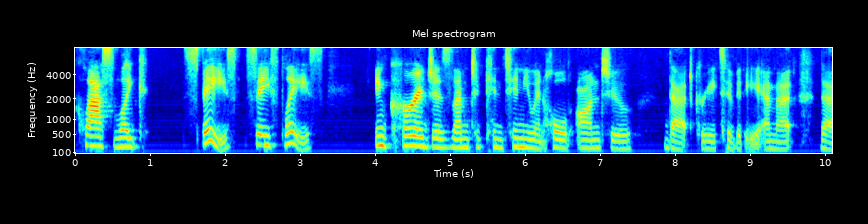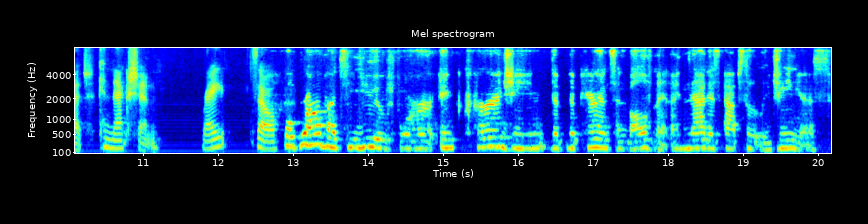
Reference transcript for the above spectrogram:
class like space, safe place encourages them to continue and hold on to that creativity and that that connection, right? So, well, bravo to you for encouraging the, the parents' involvement. I and that is absolutely genius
